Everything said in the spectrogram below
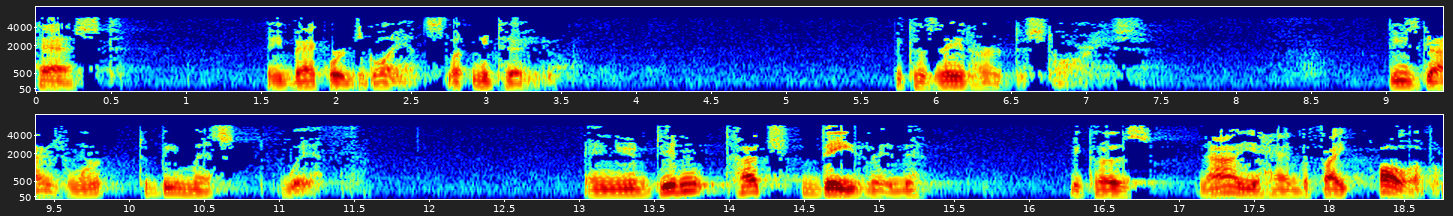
cast a backwards glance, let me tell you, because they had heard the stories. These guys weren't to be messed with. And you didn't touch David because now you had to fight all of them.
